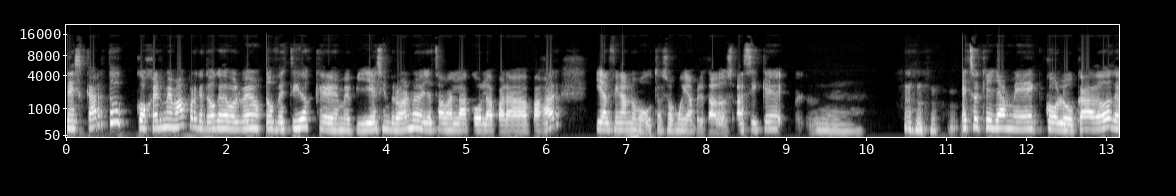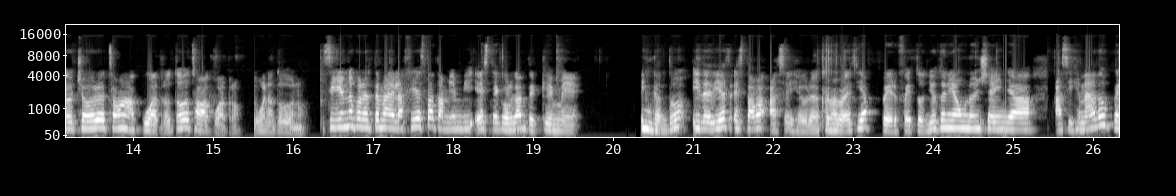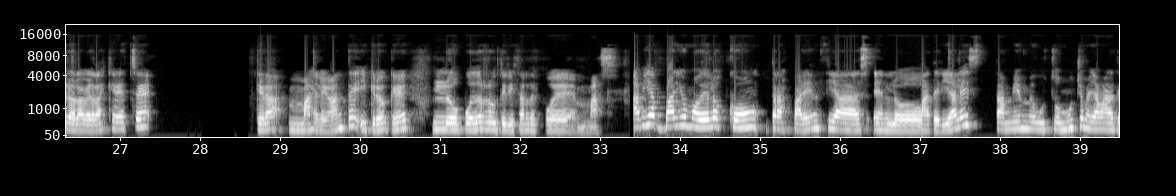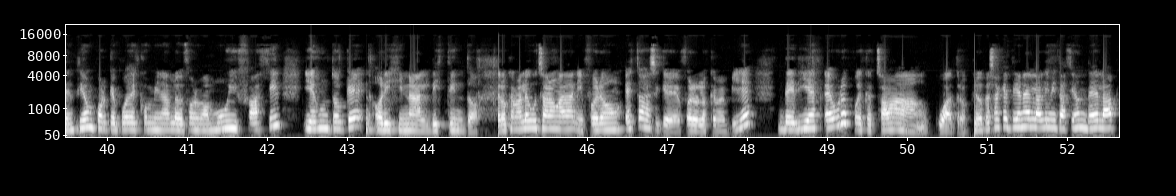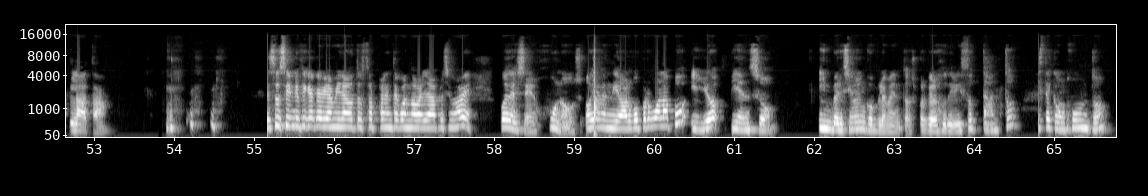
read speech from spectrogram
Descarto cogerme más porque tengo que devolver dos vestidos que me pillé sin probármelo, ya estaba en la cola para pagar y al final no me gustan, son muy apretados. Así que... Mm, esto es que ya me he colocado, de 8 euros estaban a 4, todo estaba a 4. Bueno, todo no. Siguiendo por el tema de la fiesta, también vi este colgante que me encantó y de 10 estaba a 6 euros, que me parecía perfecto. Yo tenía uno en Shane ya asignado, pero la verdad es que este queda más elegante y creo que lo puedo reutilizar después más. Había varios modelos con transparencias en los materiales. También me gustó mucho, me llama la atención porque puedes combinarlo de forma muy fácil y es un toque original, distinto. Los que más le gustaron a Dani fueron estos, así que fueron los que me pillé. De 10 euros, pues que estaban 4. Lo que pasa es que tiene la limitación de la plata. ¿Eso significa que voy a mirar otros transparentes cuando vaya la próxima vez? Puede ser, who knows. Hoy he vendido algo por Wallapop y yo pienso inversión en complementos, porque los utilizo tanto, este conjunto,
